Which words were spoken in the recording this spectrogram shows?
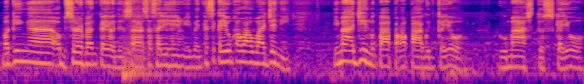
maging ah, observant kayo dun sa sasalihan yung event. Kasi kayong kawawa dyan eh. Imagine, magpapakapagod kayo, gumastos kayo.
